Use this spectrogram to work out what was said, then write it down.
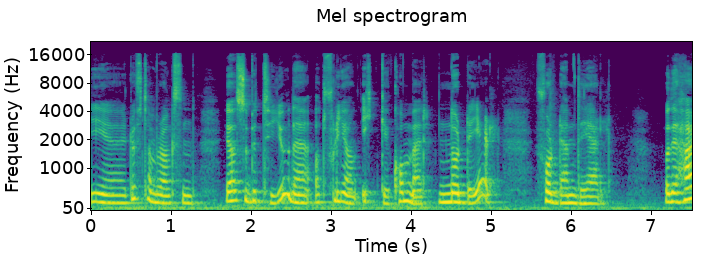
i eh, luftambulansen, ja, så betyr jo det at flyene ikke kommer når det gjelder, for dem det gjelder. Og i dette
